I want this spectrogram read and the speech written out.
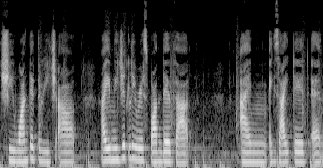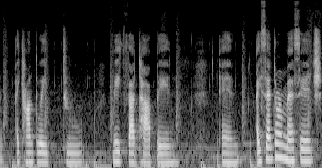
she wanted to reach out, I immediately responded that I'm excited and I can't wait to make that happen. And I sent her a message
